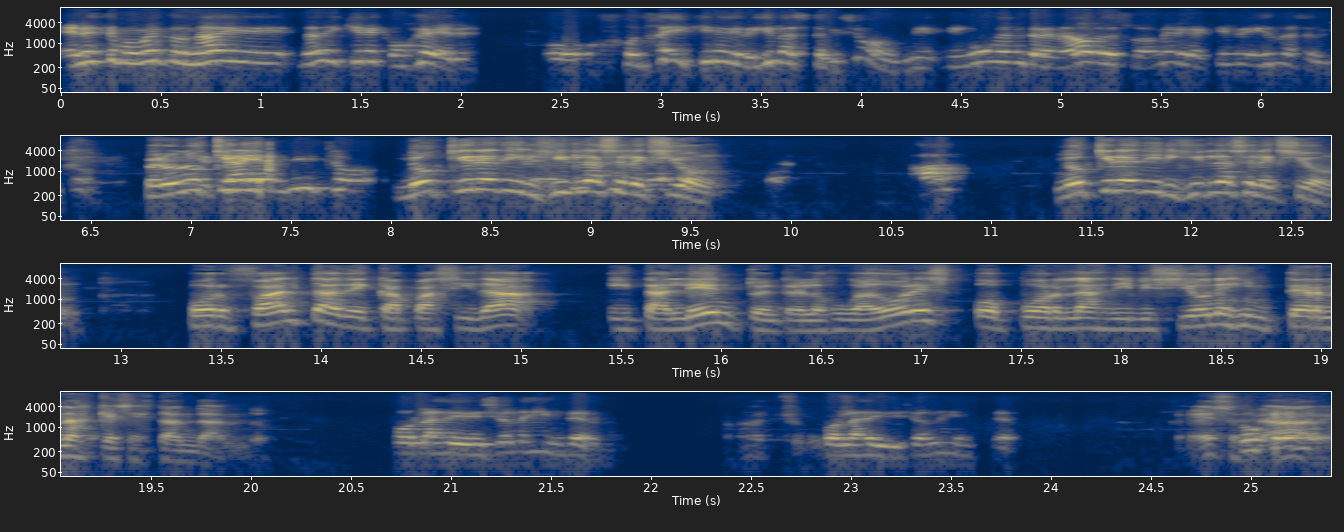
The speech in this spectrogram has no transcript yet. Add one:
en este momento nadie, nadie quiere coger o, nadie quiere dirigir la selección. ningún entrenador de Sudamérica quiere dirigir la selección. Pero no, quiere, no quiere dirigir la selección. ¿Ah? No quiere dirigir la selección por falta de capacidad y talento entre los jugadores o por las divisiones internas que se están dando. Por las divisiones internas por las divisiones internas. Eso es grave.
